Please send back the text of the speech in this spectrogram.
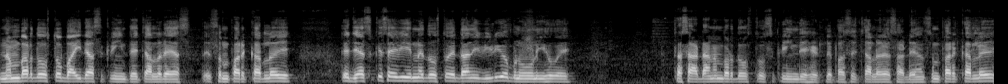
ਨੰਬਰ ਦੋਸਤੋ ਬਾਈ ਦਾ ਸਕਰੀਨ ਤੇ ਚੱਲ ਰਿਹਾ ਤੇ ਸੰਪਰਕ ਕਰ ਲਓ ਜੇ। ਤੇ ਜਿਸ ਕਿਸੇ ਵੀਰ ਨੇ ਦੋਸਤੋ ਇਦਾਂ ਦੀ ਵੀਡੀਓ ਬਣਾਉਣੀ ਹੋਵੇ ਤਾਂ ਸਾਡਾ ਨੰਬਰ ਦੋਸਤੋ ਸਕਰੀਨ ਦੇ ਹੇਠਲੇ ਪਾਸੇ ਚੱਲ ਰਿਹਾ ਸਾਡੇ ਨਾਲ ਸੰਪਰਕ ਕਰ ਲਿਓ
